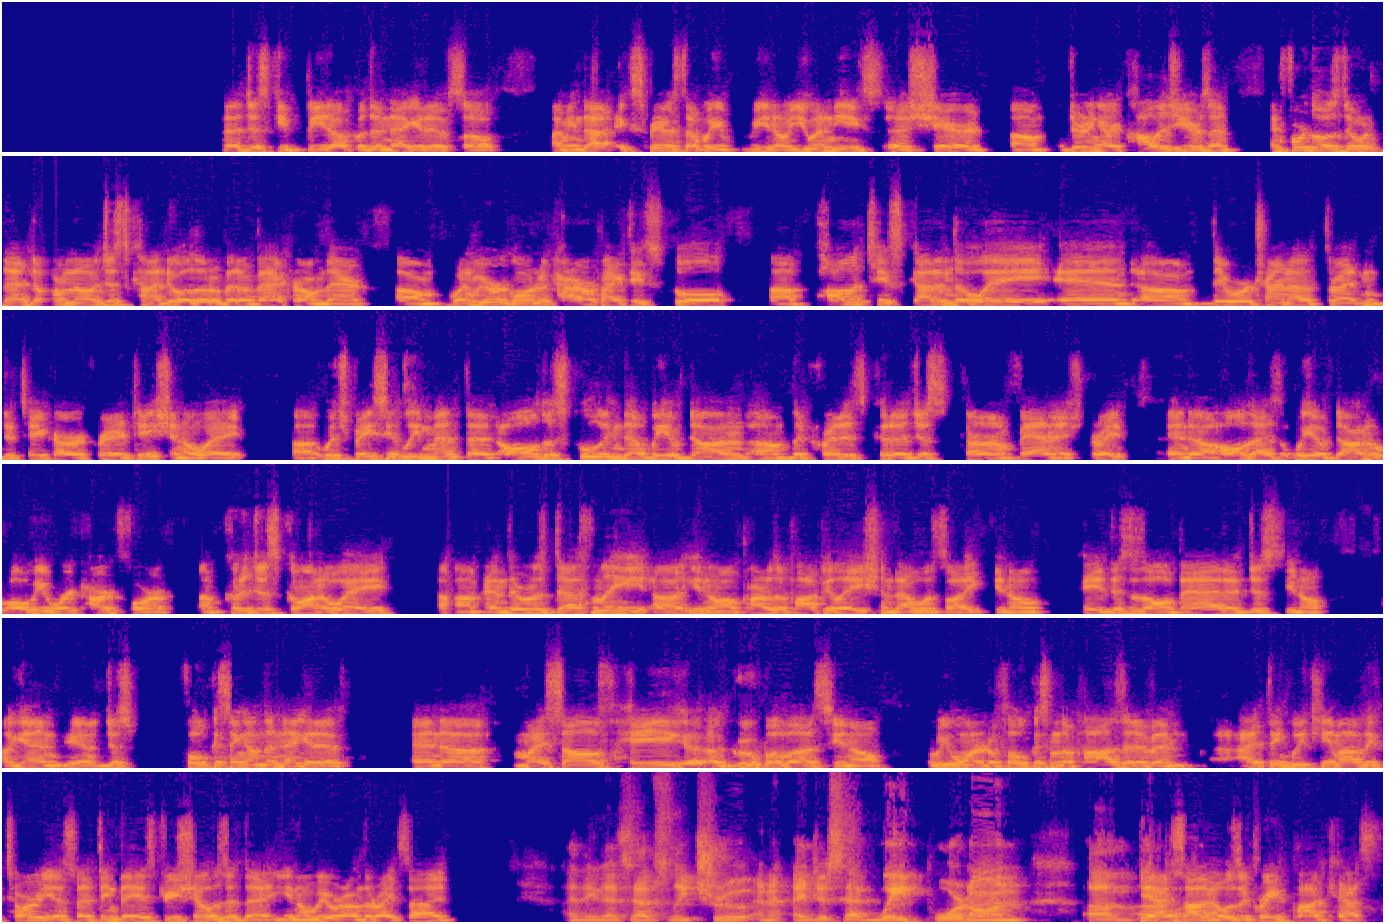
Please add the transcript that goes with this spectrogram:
and just get beat up with the negative. So, I mean, that experience that we, you know, you and me uh, shared um, during our college years, and and for those do, that don't know, just kind of do a little bit of background there. Um, when we were going to chiropractic school, uh, politics got in the way, and um, they were trying to threaten to take our accreditation away, uh, which basically meant that all the schooling that we have done, um, the credits could have just kind of vanished, right? And uh, all that we have done, all we worked hard for, um, could have just gone away. Um, and there was definitely, uh, you know, a part of the population that was like, you know, hey, this is all bad, and just, you know, again, you know, just focusing on the negative. And uh, myself, Haig, a group of us, you know, we wanted to focus on the positive, and I think we came out victorious. I think the history shows it that you know we were on the right side. I think that's absolutely true. And I- just had Wade Port on. Um, Yeah, I saw that. It was a great podcast.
